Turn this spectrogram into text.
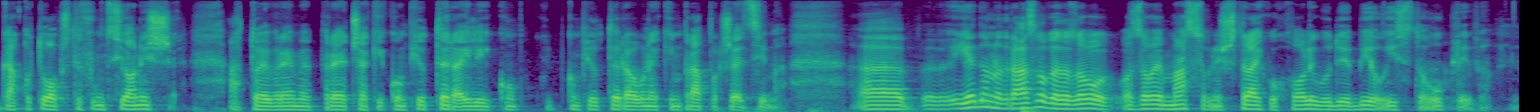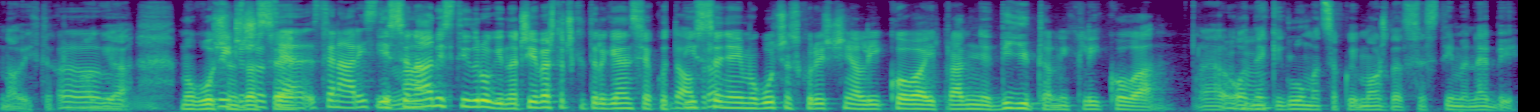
Kako to uopšte funkcioniše. A to je vreme pre čak i kompjutera ili kompjutera u nekim prapočecima. Uh, jedan od razloga za, ovo, za ovaj masovni štrajk u Hollywoodu je bio isto upliv novih tehnologija. Um, mogućnost da se... scenaristima. I scenaristi i drugi. Znači i veštačka inteligencija kod Dobro. pisanja i mogućnost korišćenja likova i pravljenja digitalnih likova. Od mhm. nekih glumaca koji možda se s time ne bi,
